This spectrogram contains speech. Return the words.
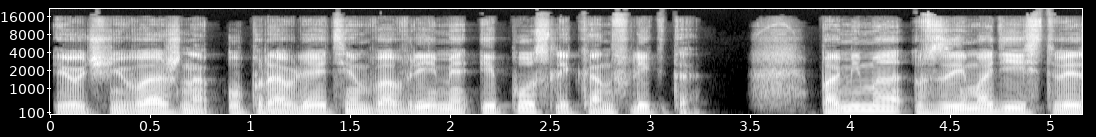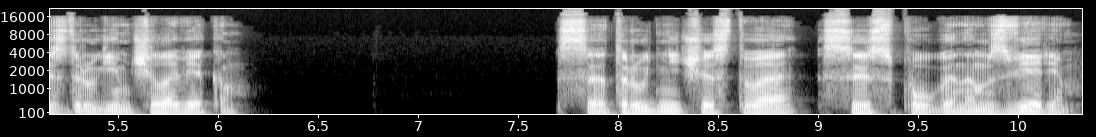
и очень важно управлять им во время и после конфликта, помимо взаимодействия с другим человеком. Сотрудничество с испуганным зверем.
